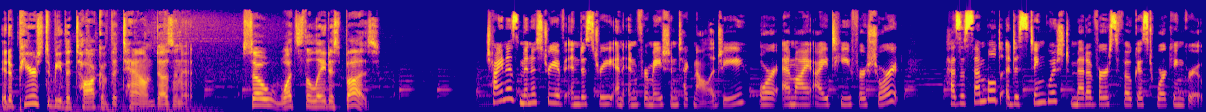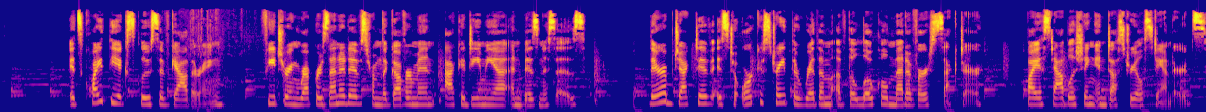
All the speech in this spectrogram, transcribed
It appears to be the talk of the town, doesn't it? So, what's the latest buzz? China's Ministry of Industry and Information Technology, or MIIT for short, has assembled a distinguished metaverse focused working group. It's quite the exclusive gathering, featuring representatives from the government, academia, and businesses. Their objective is to orchestrate the rhythm of the local metaverse sector by establishing industrial standards.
